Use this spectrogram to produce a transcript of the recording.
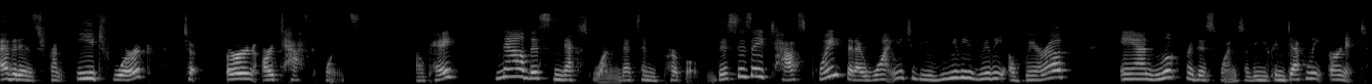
evidence from each work to earn our task points. Okay, now this next one that's in purple, this is a task point that I want you to be really, really aware of and look for this one so that you can definitely earn it.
